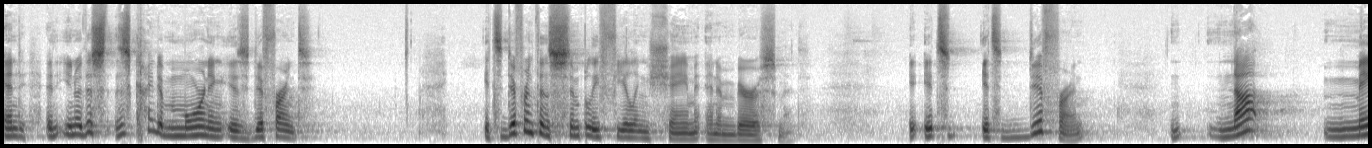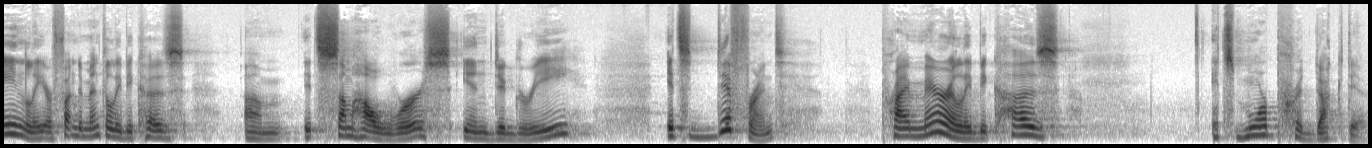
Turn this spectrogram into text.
And, and you know, this, this kind of mourning is different. It's different than simply feeling shame and embarrassment. It's it's different, not mainly or fundamentally because um, it's somehow worse in degree. It's different primarily because it's more productive.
